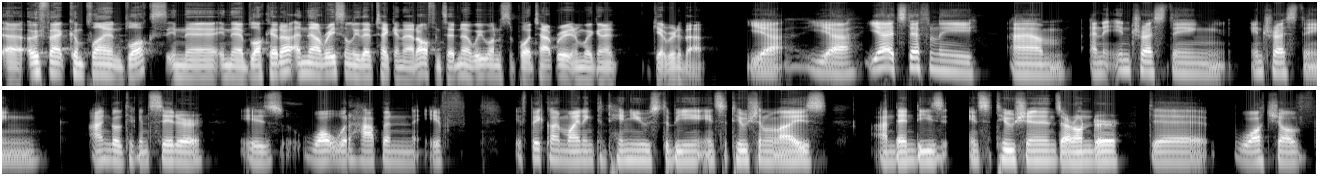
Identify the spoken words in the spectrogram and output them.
uh, OFAC compliant blocks in their in their block header, and now recently they've taken that off and said no, we want to support Taproot and we're going to get rid of that. Yeah, yeah, yeah. It's definitely um, an interesting interesting angle to consider. Is what would happen if if Bitcoin mining continues to be institutionalized, and then these institutions are under the watch of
